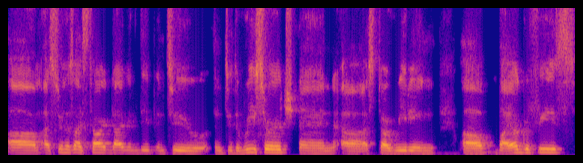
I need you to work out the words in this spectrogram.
Um, as soon as I start diving deep into into the research and uh, start reading uh, biographies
